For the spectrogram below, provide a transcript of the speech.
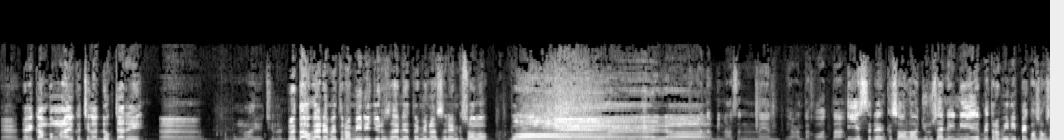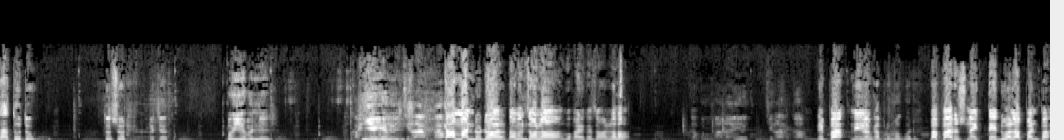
Eh. Dari Kampung Melayu ke Ciledug cari. Eh. Kampung Melayu Ciledug. Lu tahu nggak ada Metro Mini jurusannya Terminal Senen ke Solo? Wow. Cuma terminal Senen yang antar kota. Iya Senen ke Solo jurusan ini Metro Mini P01 tuh. Tuh sur, baca tuh. Oh iya bener. Iya iya. Cilangkap. Taman Dodol, Taman Solo, bukan ke Solo. Kampung Melayu Cilangkap. Nih Pak, nih. Lengkap rumah gua tuh. Bapak harus naik T28 Pak.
